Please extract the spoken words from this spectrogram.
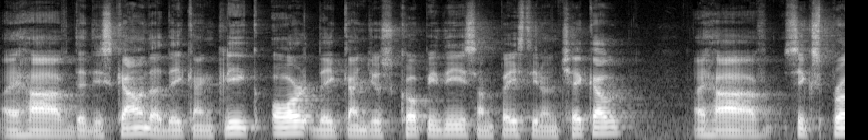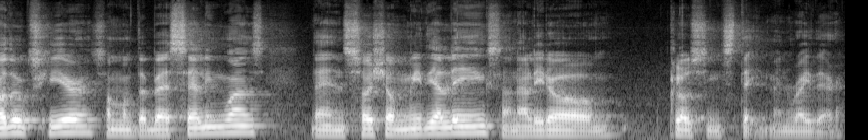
I have the discount that they can click or they can just copy this and paste it on checkout. I have six products here, some of the best selling ones, then social media links and a little closing statement right there.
